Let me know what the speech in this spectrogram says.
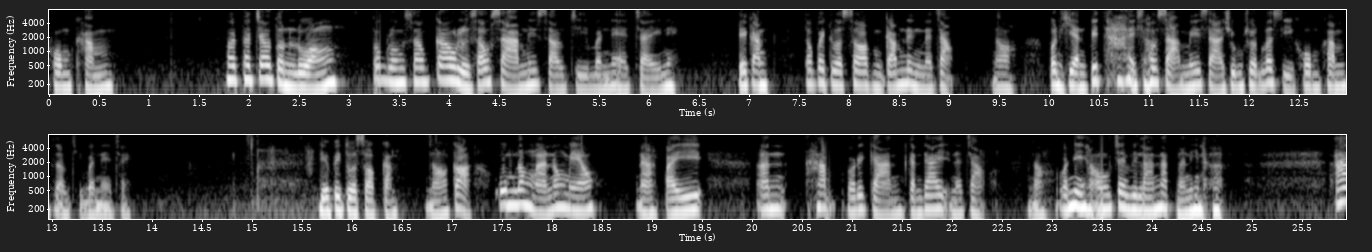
คมคำวัดพระเจ้าตนหลวง ตกลงเสาเก้าหรือเสาสามนี่เสาจีบันแน่ใจนี่ เดียวกัน ต้องไปตรวจสอบกำหนึ่งนะเจ้าเนาะเปิดเขียนปิดท้ายเสาสามเมษาชุมชนว่าสีคมคำสาจีบันแน่ใจ เดี๋ยวไปตรวจสอบกันเนาะก็อุ้มน้องหมาน้องแมวนะไปอันฮับบริการกันได้นะเจ้าเนาะวันนี้เขาใจเวลาหนักนะนี่นะ อ่า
